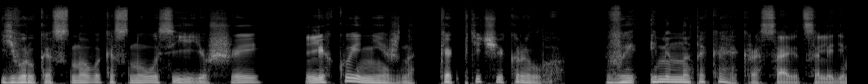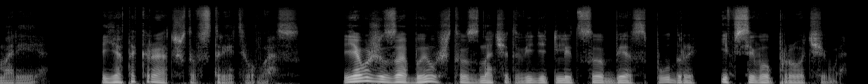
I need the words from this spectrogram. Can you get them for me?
Его рука снова коснулась ее шеи, легко и нежно, как птичье крыло. «Вы именно такая красавица, леди Мария. Я так рад, что встретил вас. Я уже забыл, что значит видеть лицо без пудры и всего прочего.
